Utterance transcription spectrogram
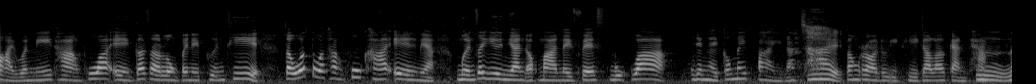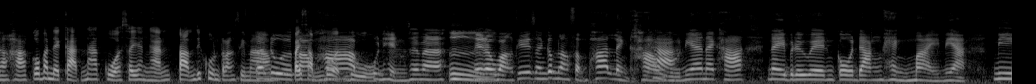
บ่ายวันนี้ทางผู้ว่าเองก็จะลงไปในพื้นที่ แต่ว่าตัวทางผู้ค้าเองเนี่ยเหมือนจะยืนยันออกมาใน Facebook ว่า ยังไงก็ไม่ไปนะ ใช่ต้องรอดูอีกทีก็แล้วกันค่ะอืมนะคะ ก็บรรยากาศน่ากลัวซะอย่างนั้น ตามที่คุณรังสีมาก็ดูไปตามสำรวจภาพดูคุณเห็นใช่ไหมอืมในระหว่างที่ฉันกำลังสัมภาษณ์แหล่งข่าวค่ะอยู่เนี่ยนะคะ ในบริเวณโกดังแห่งใหม่เนี่ยมี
